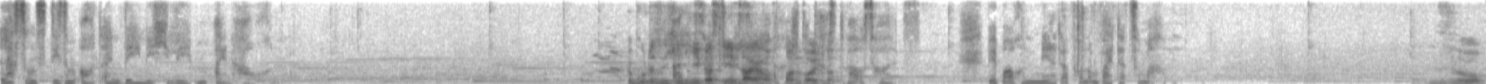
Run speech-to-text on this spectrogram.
Lass uns diesem Ort ein wenig Leben einhauchen. Ja, gut, dass ich hier, Alles, hier gerade eh ein Lagerhaus bauen wollte. War aus Holz. Wir brauchen mehr davon, um weiterzumachen. So,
